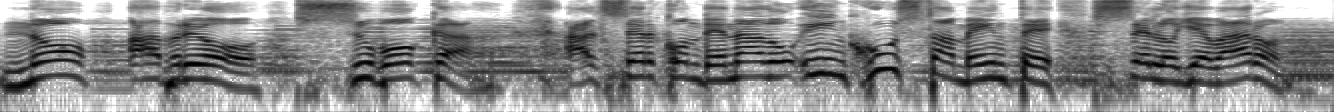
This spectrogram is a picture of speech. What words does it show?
no abrió su boca. Al ser condenado injustamente, se lo llevaron.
